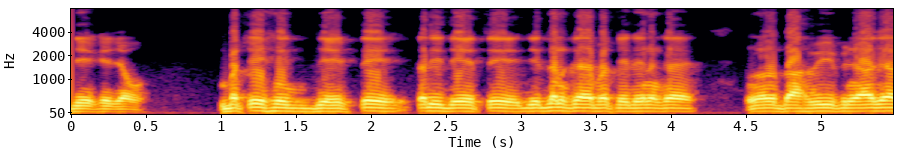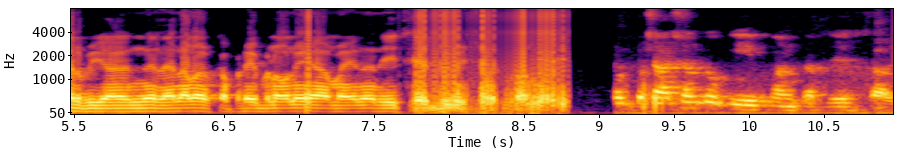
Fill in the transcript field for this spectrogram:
ਦੇ ਕੇ ਜਾਓ। ਬੱਚੇ ਹੀ ਦੇਖਤੇ ਕਦੀ ਦੇਤੇ ਜਿੱਦਣ ਗਏ ਬੱਚੇ ਦੇਣ ਗਏ। 10 20 50000 ਰੁਪਇਆ ਇਹਨੇ ਲੈਣਾ ਮੈਂ ਕੱਪੜੇ ਬਣਾਉਣੇ ਆ ਮੈਂ ਇਹਨਾਂ ਦੀ ਇੱਥੇ ਐਡਮਿਸ਼ਨ ਕਰਾਉਣੀ ਆ। ਹੁਣ ਪ੍ਰਸ਼ਾਸਨ ਤੋਂ ਕੀ ਮੰਗ ਕਰਦੇ ਇਸ ਸਾਲ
